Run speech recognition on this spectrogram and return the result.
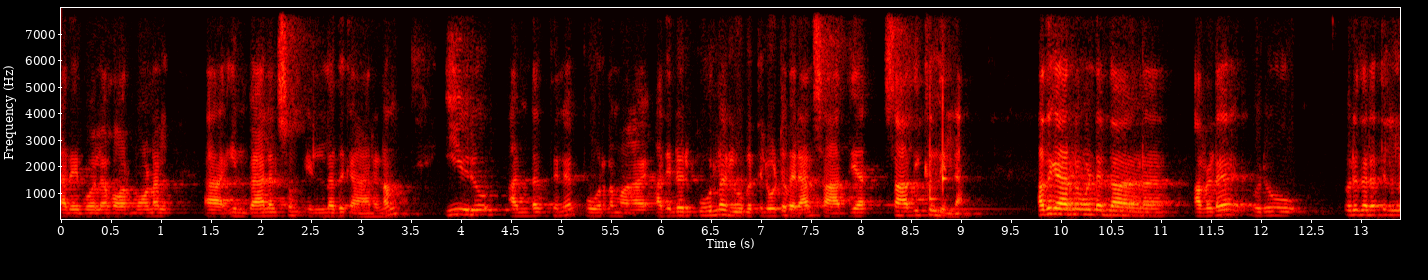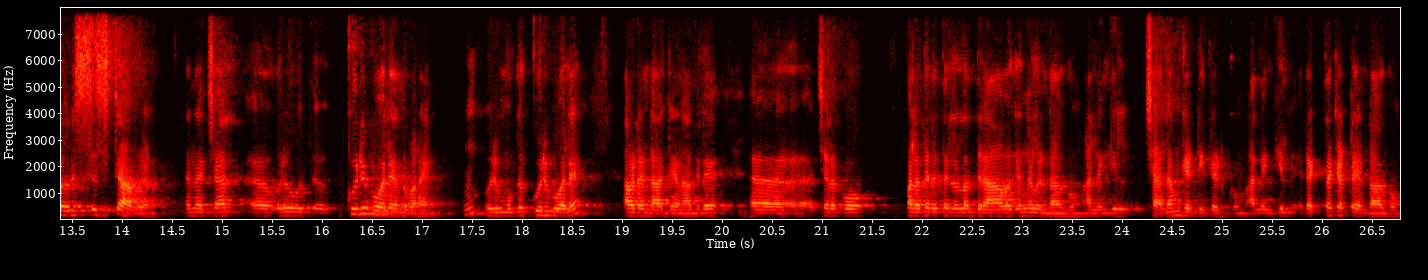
അതേപോലെ ഹോർമോണൽ ഇൻബാലൻസും ഉള്ളത് കാരണം ഈ ഒരു അണ്ടത്തിന് പൂർണമായ അതിന്റെ ഒരു പൂർണ രൂപത്തിലോട്ട് വരാൻ സാധ്യ സാധിക്കുന്നില്ല. അത് കാരണം കൊണ്ട് എന്താണ്? അവിടെ ഒരു ഒരു തരത്തിലുള്ള ഒരു സിസ്റ്റ് ആവുകയാണ്. എന്ന് വെച്ചാൽ ഒരു കുരു പോലെ എന്ന് പറയാം. ഒരു മുഖക്കുരു പോലെ അവിടെ ഉണ്ടാക്കുകയാണ്. അതിൽ ആ, ചിലപ്പോ പലതരത്തിലുള്ള ദ്രാവകങ്ങൾ ഉണ്ടാകും അല്ലെങ്കിൽ ചലം കെട്ടിക്കെടുക്കും അല്ലെങ്കിൽ രക്തക്കട്ട ഉണ്ടാകും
